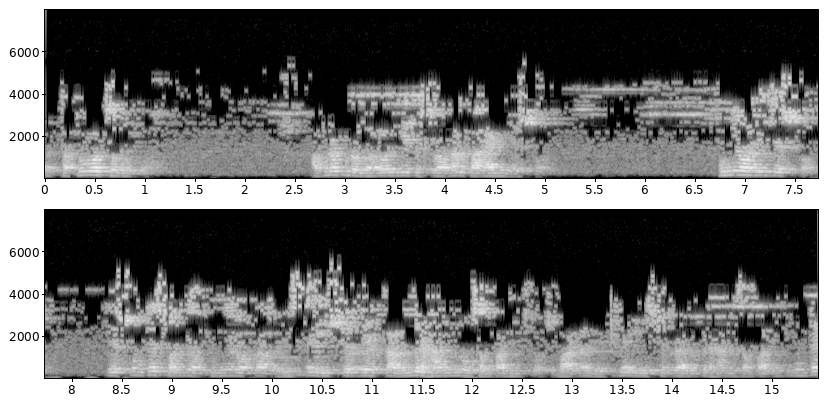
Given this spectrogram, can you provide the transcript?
చదువుకో అప్పుడప్పుడు భగవద్గీత శ్లోకాలు పారాయణ చేసుకో. పుణ్యం అది చేసుకో. చేసుకుంటే స్వర్గ పుణ్యలోకాలు లభిస్తే ఈశ్వరుడు యొక్క అనుగ్రహాన్ని నువ్వు సంపాదించుకోవచ్చు. బాగా గట్టిగా ఈశ్వరుడు అనుగ్రహాన్ని సంపాదించుకుంటే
